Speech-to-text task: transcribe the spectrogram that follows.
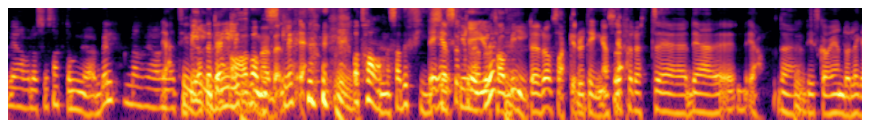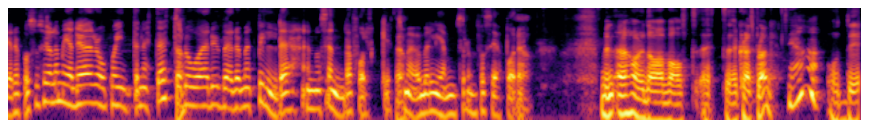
vi har vel også snakket om møbel, men vi har Ja, tidligere at det blir litt vanskelig ja. å ta med seg det Det er helt ok møbelet. å ta bilder av saker og ting, altså, Ja. for att eh, det er ja, det, Mm. vi skal jo enda legge det på sosiale medier og på internettet og da er det jo bedre med et bilde enn å sende folk et Ja. hjem så de får se på det. Men jeg har jo da valgt et eh, klesplagg, Ja. og det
